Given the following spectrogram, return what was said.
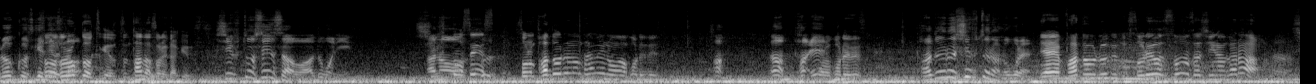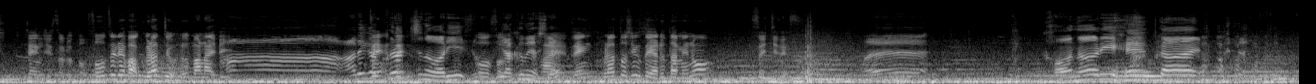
ロックをつけてそうロックをつける。ただそれだけです。シフトセンサーはどこに？シフトセンスそのパドルのためのはこれですああパえ？これですね。パドルシフトなの？これ。いやいやパドルそれを操作しながらん。チェンジすると。そうすればクラッチを踏まないでいい。あーあれがクラッチの割りそうそう役目をして、はい、全フラットシフトやるためのスイッチです。えー、かなり変態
